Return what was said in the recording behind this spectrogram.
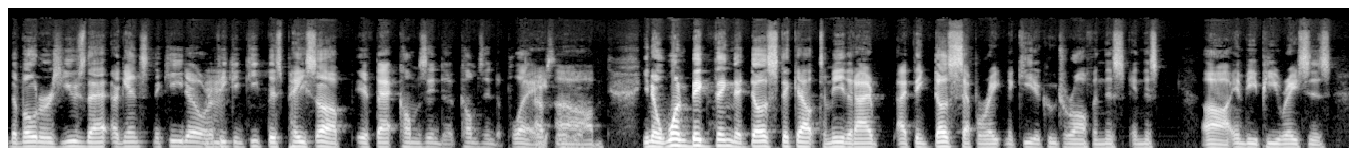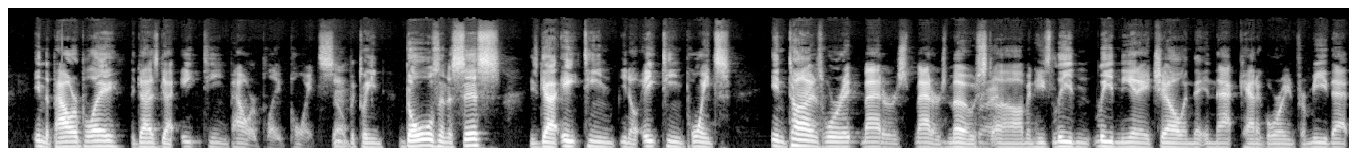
the voters use that against Nikita or if Mhm. he can keep this pace up if that comes into comes into play. Um, you know, one big thing that does stick out to me that I I think does separate Nikita Kucherov in this in this uh, MVP races in the power play. The guy's got 18 power play points. So Hmm. between goals and assists, he's got 18 you know 18 points in times where it matters matters most. Right. Um, and he's leading leading the NHL in the, in that category. And for me, that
